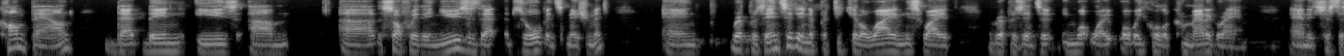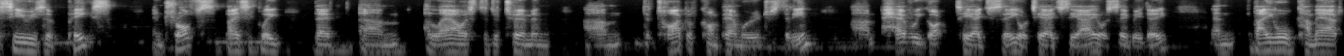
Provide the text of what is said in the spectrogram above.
compound that then is um, uh, the software then uses that absorbance measurement and represents it in a particular way. And this way, it represents it in what way what we call a chromatogram, and it's just a series of peaks and troughs, basically that um, allow us to determine um, the type of compound we're interested in um, have we got THC or THCA or CBD? And they all come out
